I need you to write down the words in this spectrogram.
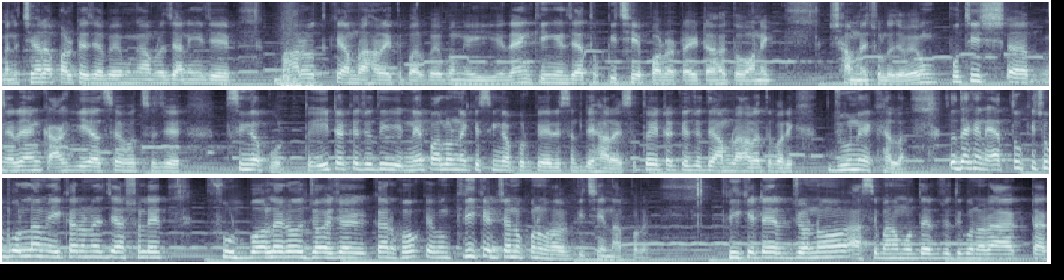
মানে চেহারা পাল্টে যাবে এবং আমরা জানি যে ভারতকে আমরা হারাইতে পারব এবং এই র্যাঙ্কিংয়ে যে এত পিছিয়ে পড়াটা, এটা হয়তো অনেক সামনে চলে যাবে। এবং পঁচিশ র্যাঙ্ক আগিয়ে আছে হচ্ছে যে সিঙ্গাপুর। তো এইটাকে যদি নেপালও নাকি সিঙ্গাপুরকে রিসেন্টলি হারাইছে, তো এটাকে যদি আমরা হারাতে পারি, জুনে খেলা। তো দেখেন, এত কিছু বললাম এই কারণে যে আসলে ফুটবলেরও জয় জয়কার হোক এবং ক্রিকেট যেন কোনোভাবে পিছিয়ে না পড়ে। ক্রিকেটের জন্য আসিফ আহমদের যদি কোনো রাগ টাগ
